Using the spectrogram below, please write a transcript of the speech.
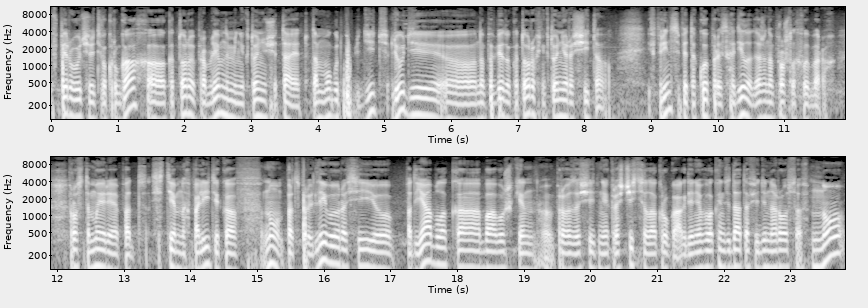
в первую очередь в округах, э, которые проблемными никто не считает. Там могут победить люди, э, на победу которых никто не рассчитывал. И в принципе такое происходило даже на прошлых выборах. Просто мэрия под системных политиков, ну, под справедливую Россию, под яблоко Бабушкин, правозащитник, расчистила округа, где не было кандидатов единороссов. Но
